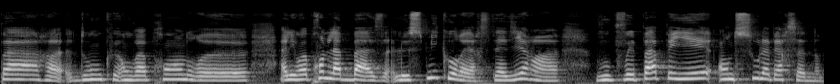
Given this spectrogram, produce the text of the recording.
par, donc on va prendre, euh, allez, on va prendre la base, le SMIC horaire, c'est-à-dire euh, vous pouvez pas payer en dessous la personne.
